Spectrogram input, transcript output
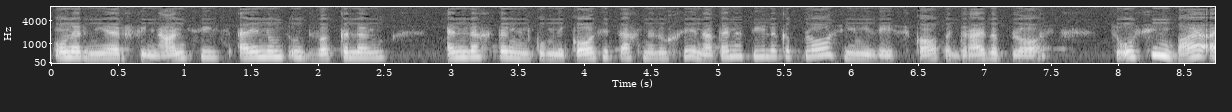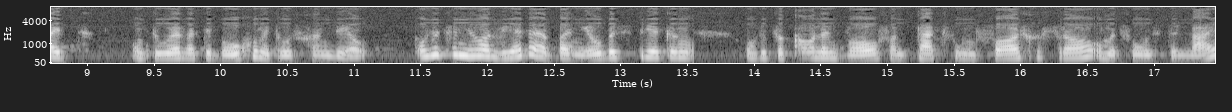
onder meer finansies, eiendomsontwikkeling, inligting en kommunikasietegnologie en dat hy natuurlik 'n plaas hier in die Weskaap, 'n dryweplaas. So ons sien baie uit om te hoor wat die Bogo met ons gaan deel. Ons het vanjaar weer 'n paneelbespreking. Ons het vir Kalen Waal van Platform 5 gevra om dit vir ons te lei.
